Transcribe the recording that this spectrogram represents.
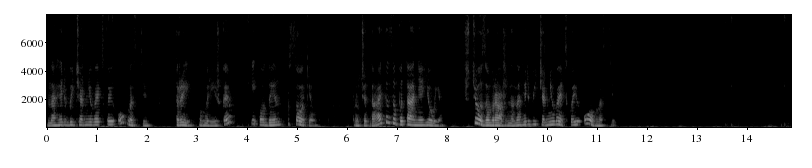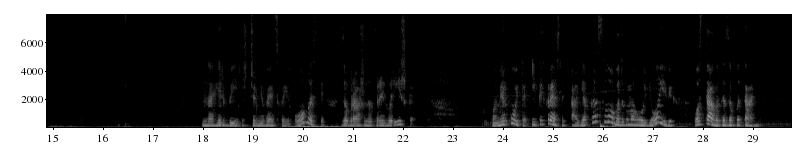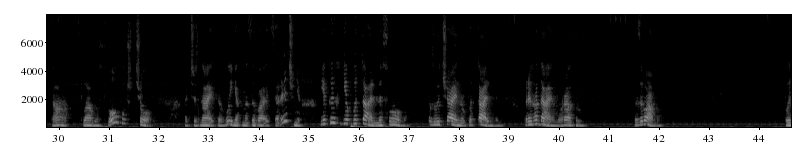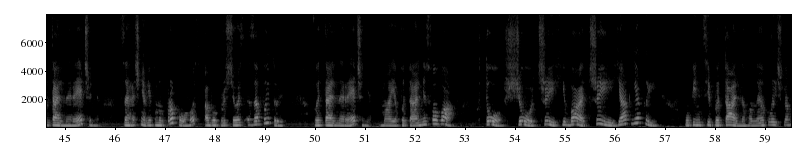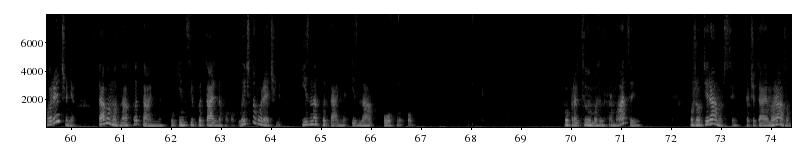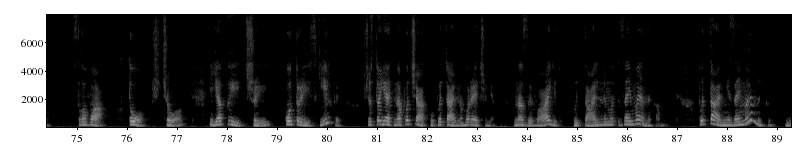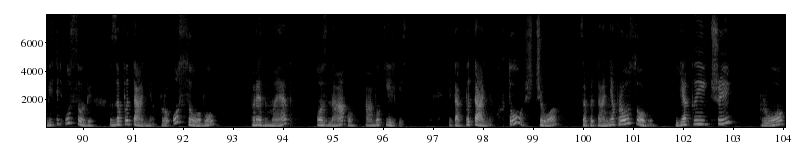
На гербі Чернівецької області 3 горішки і 1 сокіл. Прочитайте запитання Йоя. Що зображено на гербі Чернівецької області? На гербі Чернівецької області зображено три горішки. Поміркуйте і підкресліть, а яке слово допомогло Йоєві поставити запитання? Так, славно слово що? А чи знаєте ви, як називаються речення, в яких є питальне слово? Звичайно, питальним. Пригадаємо разом з вами. Питальне речення це речення, в якому про когось або про щось запитують. Питальне речення має питальні слова. Хто, що, чи, хіба, чий, як, який. У кінці питального неокличного речення ставимо знак питання. У кінці питального окличного речення і знак питання, і знак оклику. Попрацюємо з інформацією. У жовтій рамочці прочитаємо разом слова хто, що, який, чий, котрий, скільки, що стоять на початку питального речення, називають питальними займенниками. Питальні займенники містять у собі запитання про особу, предмет, ознаку або кількість. І так, питання хто, що це питання про особу, який чи про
